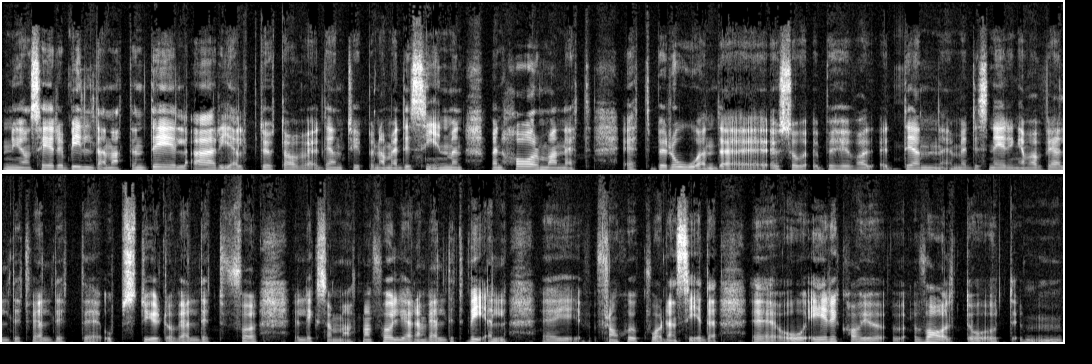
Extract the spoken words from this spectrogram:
nyansera bilden att en del är hjälpt av den typen av medicin. Men, men har man ett, ett beroende så behöva den medicineringen vara väldigt, väldigt eh, uppstyrd och väldigt för, liksom att man följer den väldigt väl eh, från sjukvårdens sida. Eh, och Erik har ju valt, och mm,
